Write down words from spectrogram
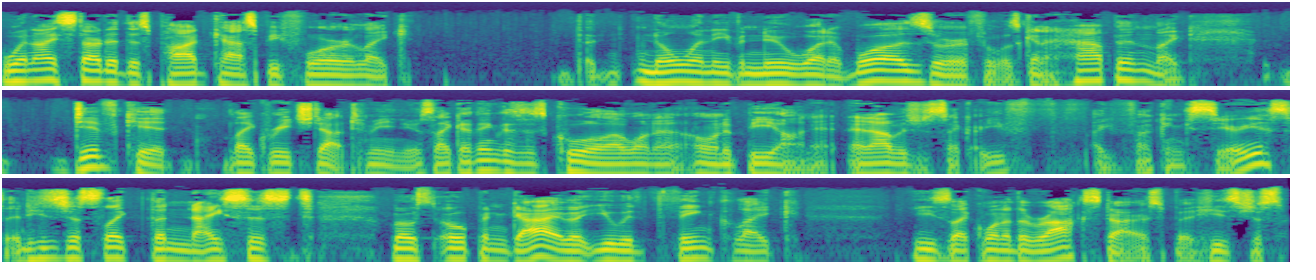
when I started this podcast before like no one even knew what it was or if it was going to happen. Like DivKid like reached out to me and he was like, "I think this is cool. I want to I want to be on it." And I was just like, "Are you f- are you fucking serious?" And he's just like the nicest, most open guy. But you would think like he's like one of the rock stars, but he's just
